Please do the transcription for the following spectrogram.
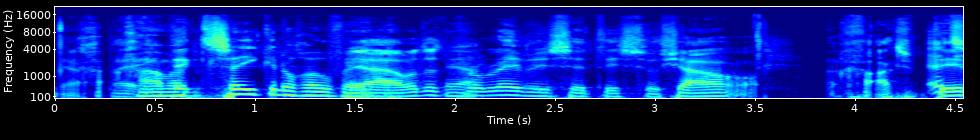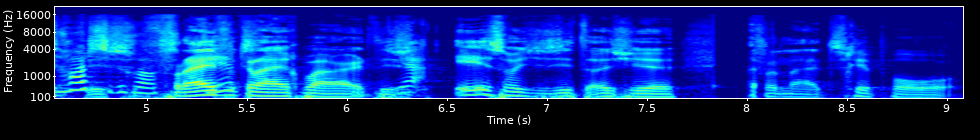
Ja, Ga- nee, gaan ik we denk- het zeker nog over Ja, hebben. want het Ja. probleem is, het is sociaal geaccepteerd. Het is hartstikke vrij verkrijgbaar. Het is Ja. het eerste wat je ziet als je vanuit Schiphol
